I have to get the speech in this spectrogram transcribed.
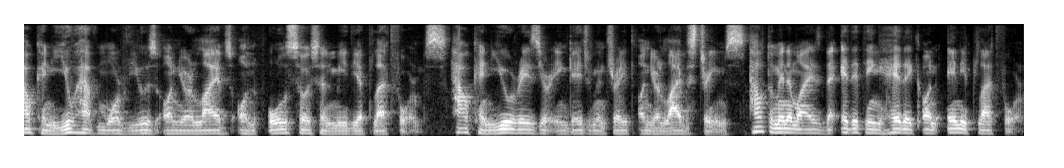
How can you have more views on your lives on all social media platforms? How can you raise your engagement rate on your live streams? How to minimize the editing headache on any platform?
